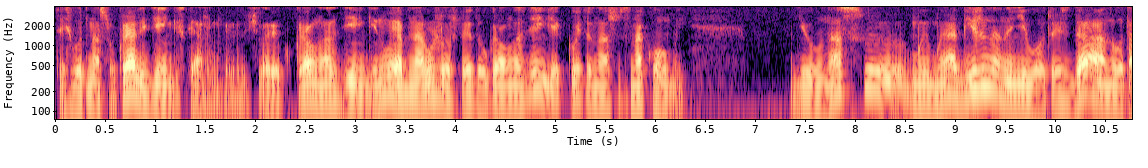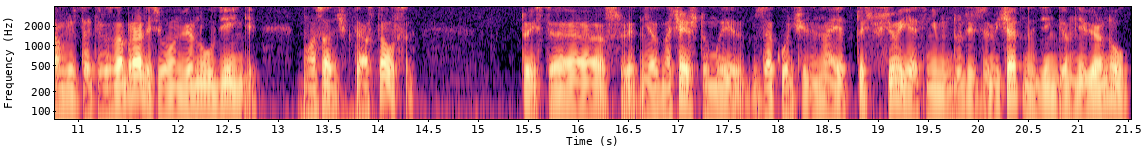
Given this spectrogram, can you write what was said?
То есть вот нас украли деньги, скажем, человек украл у нас деньги, ну и обнаружил, что это украл у нас деньги какой-то наш знакомый. И у нас э, мы, мы обижены на него. То есть, да, ну там в результате разобрались, и он вернул деньги. Но осадочек-то остался – то есть, э, это не означает, что мы закончили на это. То есть, все, я с ним, ну, то есть, замечательно, деньги он мне вернул.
